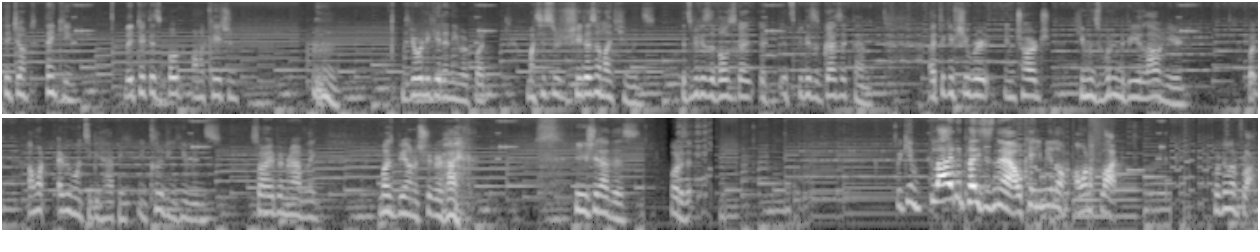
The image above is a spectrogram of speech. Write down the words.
They jumped. Thank you. They took this boat on occasion. Did you really get anywhere, but my sister, she doesn't like humans. It's because of those guys. It's because of guys like them. I think if she were in charge, humans wouldn't be allowed here. But I want everyone to be happy, including humans. Sorry, I've been rambling. Must be on a sugar high. you should have this. What is it? We can fly to places now. Okay, leave me alone. I want to fly. We're gonna fly.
